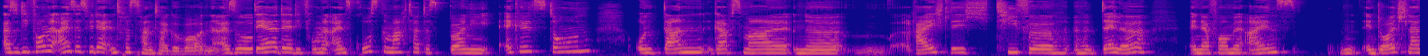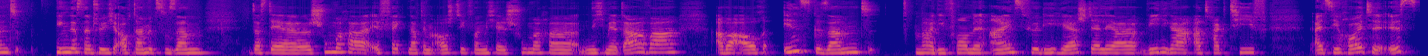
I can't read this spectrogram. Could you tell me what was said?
Also die Formel 1 ist wieder interessanter geworden. Also der, der die Formel 1 groß gemacht hat, ist Bernie Ecclestone. Und dann gab's mal eine reichlich tiefe äh, Delle in der Formel 1. In Deutschland hing das natürlich auch damit zusammen, dass der Schumacher-Effekt nach dem Ausstieg von Michael Schumacher nicht mehr da war. Aber auch insgesamt war die Formel 1 für die Hersteller weniger attraktiv, als sie heute ist.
